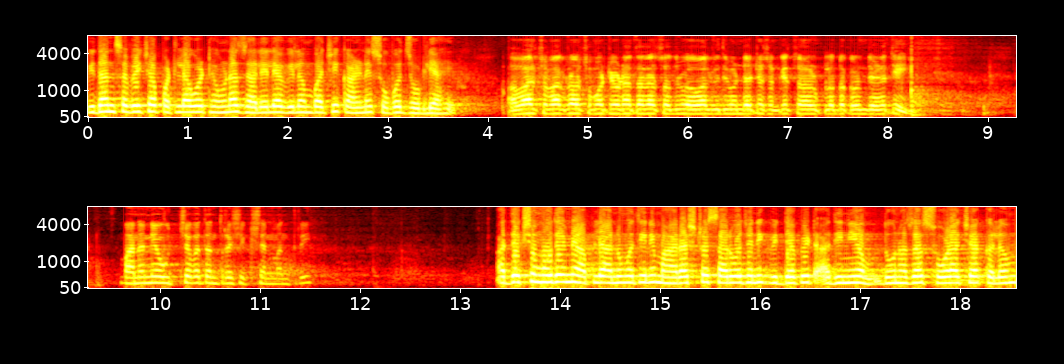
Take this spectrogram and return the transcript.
विधानसभेच्या पटलावर ठेवण्यास झालेल्या विलंबाची कारणे सोबत जोडली आहेत. अहवाल सभागृहासमोर ठेवण्यात आला. सदर अहवाल विधिमंडळाच्या संकेतस्थळावर उपलब्ध करून देण्यात येईल. माननीय उच्च व तंत्र शिक्षण मंत्री. अध्यक्ष महोदय मी आपल्या अनुमतीने महाराष्ट्र सार्वजनिक विद्यापीठ अधिनियम दोन हजार सोळाच्या कलम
